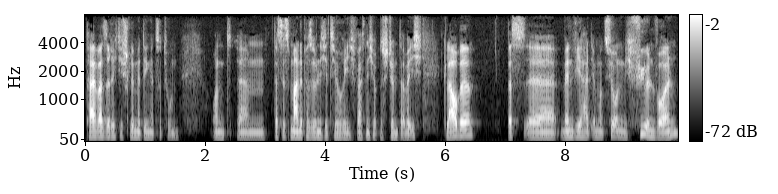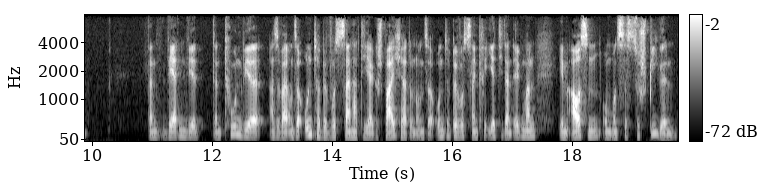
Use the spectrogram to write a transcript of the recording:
teilweise richtig schlimme Dinge zu tun. Und ähm, das ist meine persönliche Theorie. Ich weiß nicht, ob das stimmt, aber ich glaube, dass äh, wenn wir halt Emotionen nicht fühlen wollen, dann werden wir, dann tun wir, also weil unser Unterbewusstsein hat die ja gespeichert und unser Unterbewusstsein kreiert die dann irgendwann im Außen, um uns das zu spiegeln.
